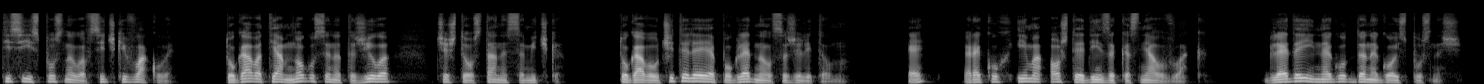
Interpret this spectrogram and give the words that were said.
ти си изпуснала всички влакове. Тогава тя много се натъжила, че ще остане самичка. Тогава учителя я погледнал съжалително. Е, рекох, има още един закъснял влак. Гледай и него да не го изпуснеш.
